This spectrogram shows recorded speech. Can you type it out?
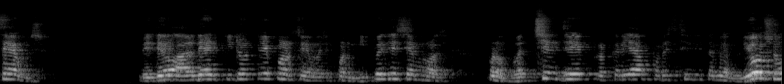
સેમ છે. લીધેલો આલ્ડિહાઇડ કીટોન એ પણ સેમ છે પણ નિપજ એ સેમ મળશે. પણ વચ્ચે જે પ્રક્રિયા પરિસ્થિતિ તમે લ્યો છો,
